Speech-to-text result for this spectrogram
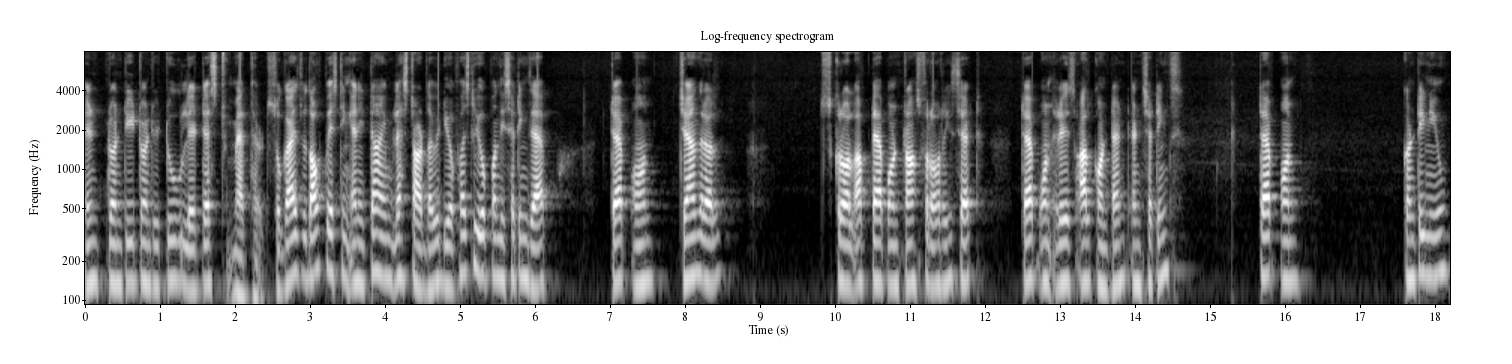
in 2022 latest method. So guys without wasting any time let's start the video. Firstly open the settings app tap on general scroll up tap on transfer or reset tap on erase all content and settings tap on continue.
